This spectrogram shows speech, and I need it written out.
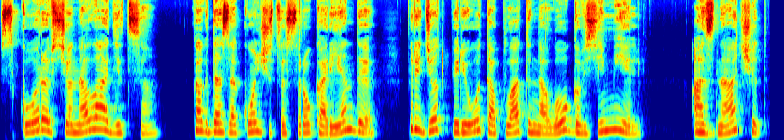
«Скоро все наладится. Когда закончится срок аренды, придет период оплаты налогов земель, а значит,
